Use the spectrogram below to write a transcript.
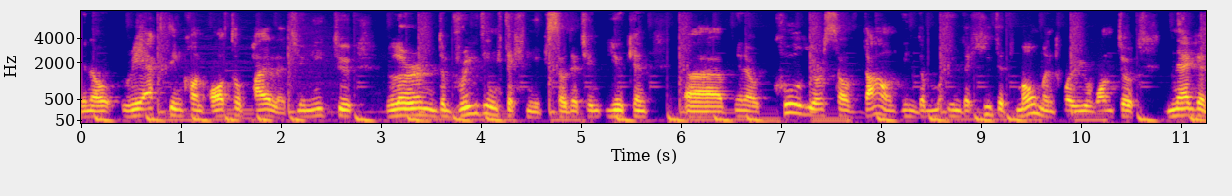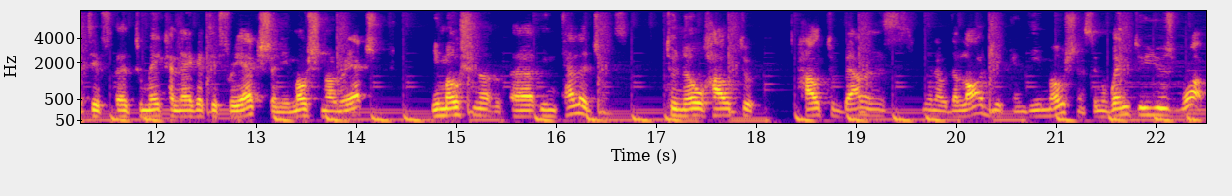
you know reacting on autopilot you need to learn the breathing technique so that you, you can uh, you know cool yourself down in the in the heated moment where you want to negative uh, to make a negative reaction emotional reaction emotional uh, intelligence to know how to how to balance you know the logic and the emotions and when to use what.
